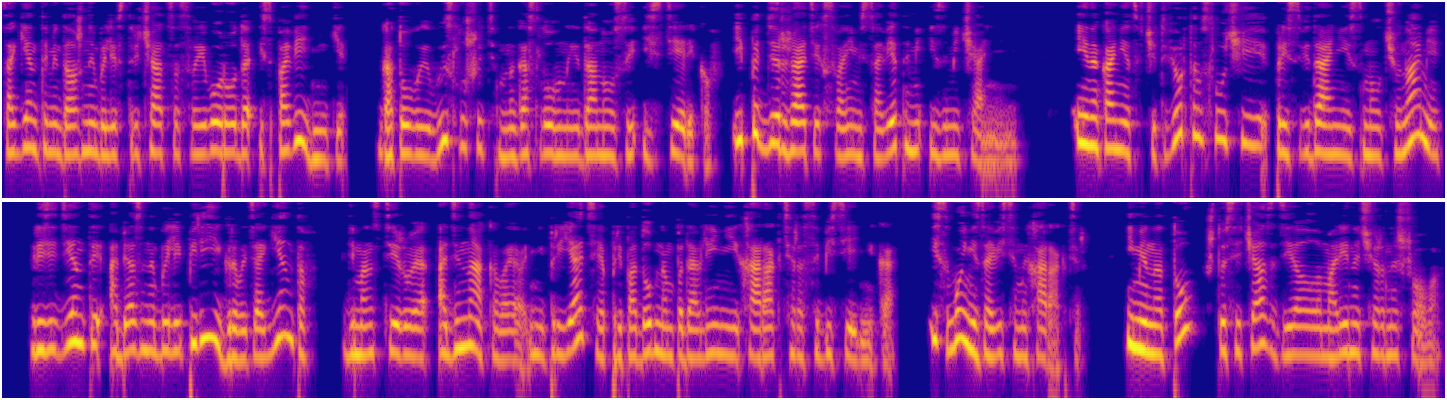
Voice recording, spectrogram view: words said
с агентами должны были встречаться своего рода исповедники, готовые выслушать многословные доносы истериков и поддержать их своими советами и замечаниями. И, наконец, в четвертом случае, при свидании с молчунами, резиденты обязаны были переигрывать агентов, демонстрируя одинаковое неприятие при подобном подавлении характера собеседника и свой независимый характер. Именно то, что сейчас делала Марина Чернышова.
